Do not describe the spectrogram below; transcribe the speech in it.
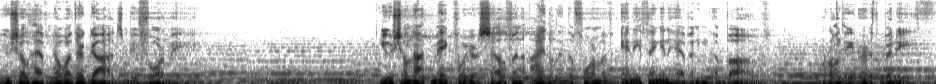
You shall have no other gods before me. You shall not make for yourself an idol in the form of anything in heaven above, or on the earth beneath,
